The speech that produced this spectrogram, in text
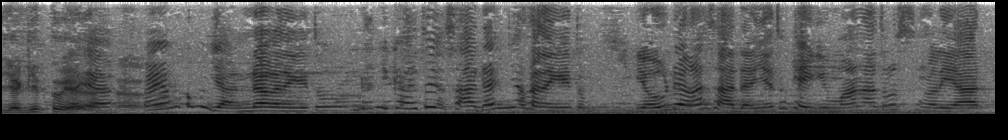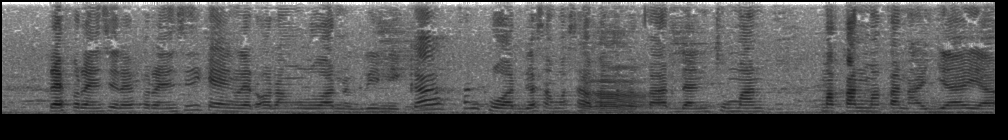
ya gitu ya. Iya, Nah, kayak emang kamu janda kan gitu. Udah nikah itu ya seadanya kan gitu. Ya udah kan seadanya itu kayak gimana terus ngelihat referensi-referensi kayak ngeliat orang luar negeri nikah kan keluarga sama sahabat Ah. terdekat dan cuman makan-makan aja ya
